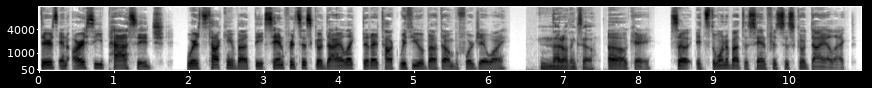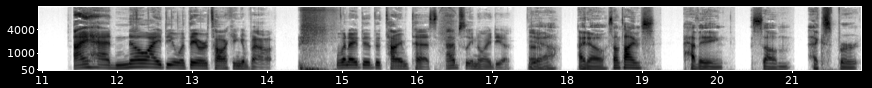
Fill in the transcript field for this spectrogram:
there's an RC passage where it's talking about the San Francisco dialect. Did I talk with you about that one before, JY? Mm, I don't think so. Oh, okay. So it's the one about the San Francisco dialect. I had no idea what they were talking about when I did the time test. Absolutely no idea. Um, Yeah, I know. Sometimes having some expert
